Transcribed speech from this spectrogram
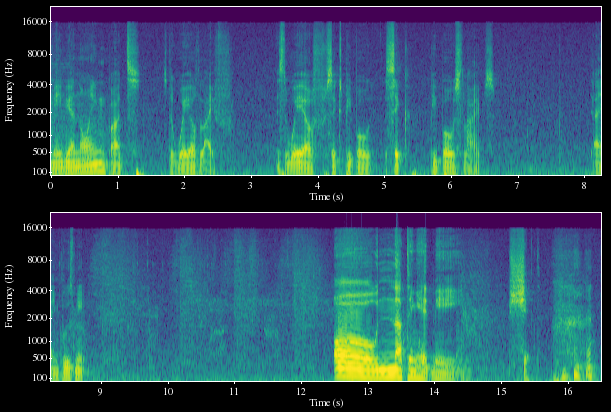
Maybe annoying, but it's the way of life. It's the way of sick people, sick people's lives. That includes me. Oh, nothing hit me. Shit.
